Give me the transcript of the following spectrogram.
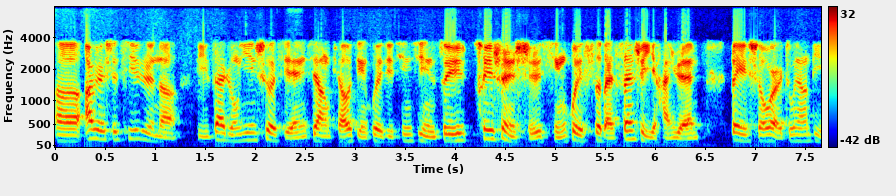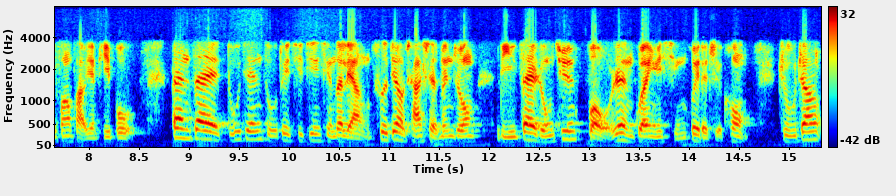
呃，二月十七日呢，李在镕因涉嫌向朴槿惠及亲信崔崔顺实行贿四百三十亿韩元，被首尔中央地方法院批捕。但在独检组对其进行的两次调查审问中，李在镕均否认关于行贿的指控，主张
